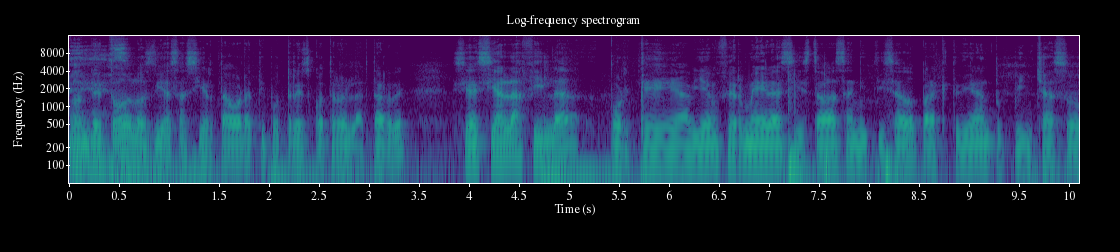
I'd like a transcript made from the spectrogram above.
donde todos los días a cierta hora, tipo 3, 4 de la tarde, se hacía la fila porque había enfermeras y estaba sanitizado para que te dieran tu pinchazo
